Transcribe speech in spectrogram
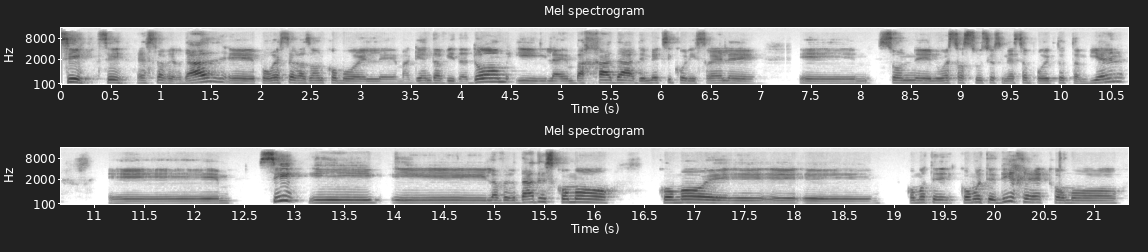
Sí, sí, es la verdad. Eh, por esta razón, como el eh, Maguen David Adom y la Embajada de México en Israel eh, son nuestros socios en este proyecto también. Sí, y, la verdad es como, como, como, te, como te dije, como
